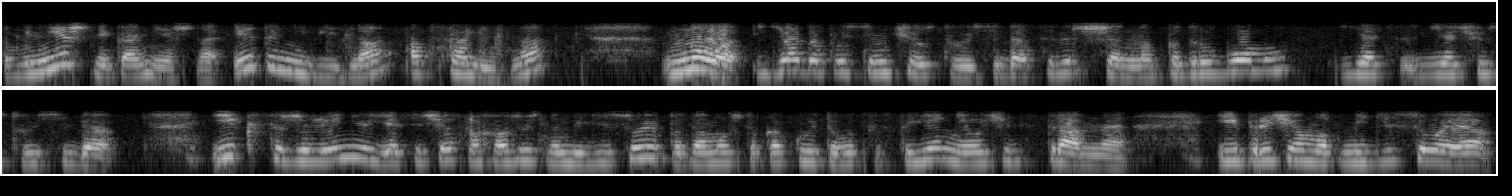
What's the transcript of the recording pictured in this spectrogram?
Внешне, конечно, это не видно абсолютно, но я, допустим, чувствую себя совершенно по-другому я, я чувствую себя. И, к сожалению, я сейчас нахожусь на медисое, потому что какое-то вот состояние очень странное. И причем вот медисоя,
